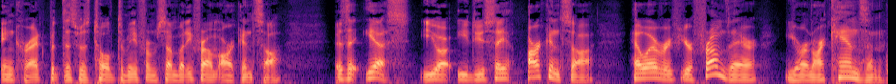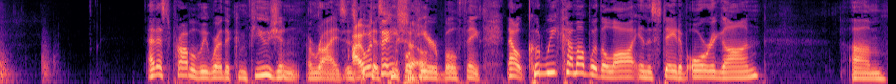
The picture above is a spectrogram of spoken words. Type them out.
incorrect, but this was told to me from somebody from Arkansas, is that yes, you are you do say Arkansas. However, if you're from there, you're an Arkansan. And that's probably where the confusion arises because people so. hear both things. Now, could we come up with a law in the state of Oregon um,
